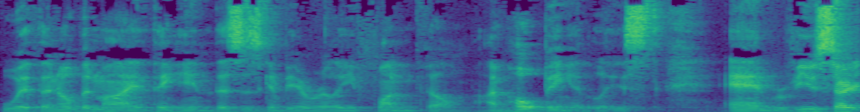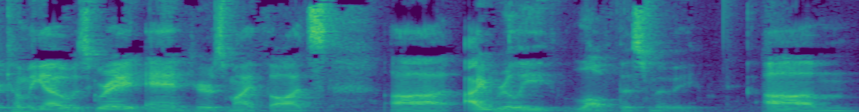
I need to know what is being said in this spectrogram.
with an open mind, thinking this is going to be a really fun film. I'm hoping at least. And reviews started coming out, it was great, and here's my thoughts. Uh, I really love this movie. Um,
